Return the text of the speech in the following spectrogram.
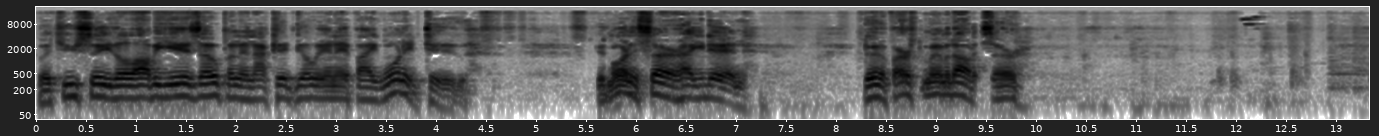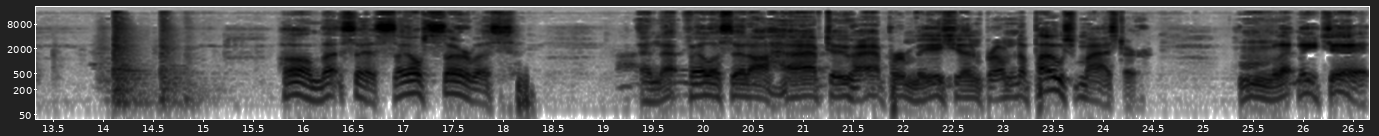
But you see the lobby is open and I could go in if I wanted to. Good morning, sir. How you doing? Doing a First Amendment audit, sir. Um, that says self-service. And that fella said I have to have permission from the postmaster. Hmm, let me check.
